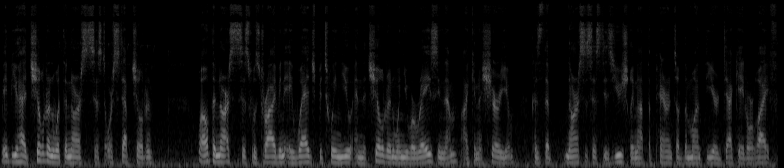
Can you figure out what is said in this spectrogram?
Maybe you had children with the narcissist or stepchildren well, the narcissist was driving a wedge between you and the children when you were raising them, I can assure you, because the narcissist is usually not the parent of the month, year, decade, or life.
